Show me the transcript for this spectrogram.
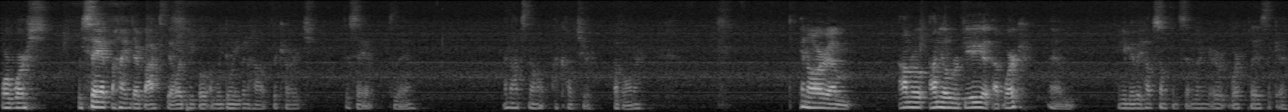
Or worse, we say it behind their backs to other people and we don't even have the courage to say it to them. And that's not a culture of honour. In our um, annual, annual review at, at work. Um, you maybe have something similar in your workplace, like a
